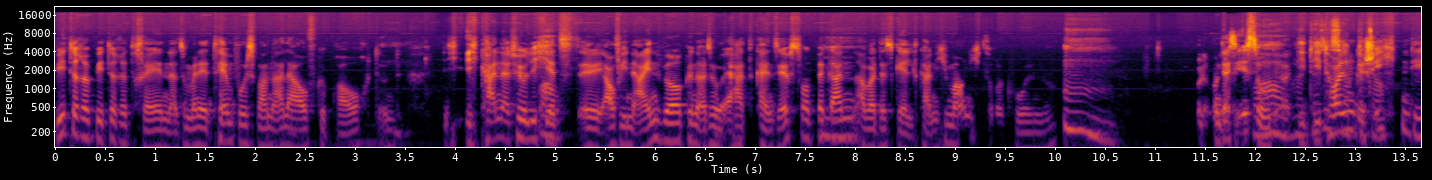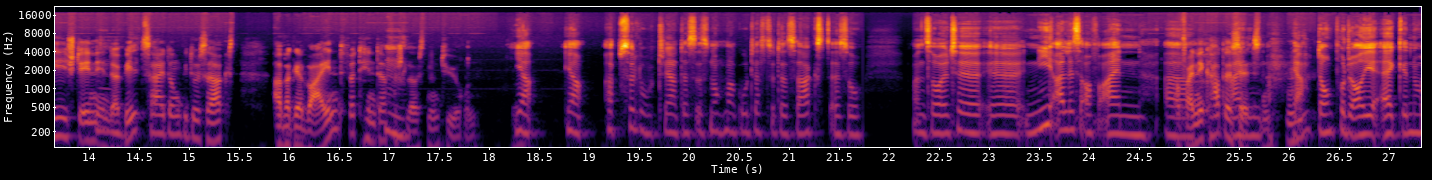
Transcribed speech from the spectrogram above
Bittere, bittere Tränen. Also meine Tempos waren alle aufgebraucht. Und ich, ich kann natürlich wow. jetzt äh, auf ihn einwirken. Also er hat kein Selbstmord begangen, mhm. aber das Geld kann ich ihm auch nicht zurückholen. Ne? Mhm. Und, das ist wow, so. Die, die tollen ja Geschichten, die stehen in der. Bildzeitung, wie du sagst, aber geweint wird hinter mhm. verschlossenen Türen. Ja, ja, absolut. Ja, das ist nochmal gut, dass du das sagst. Also man sollte äh, nie alles auf einen äh, auf eine Karte setzen. Mhm. Ja, don't put all your egg in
